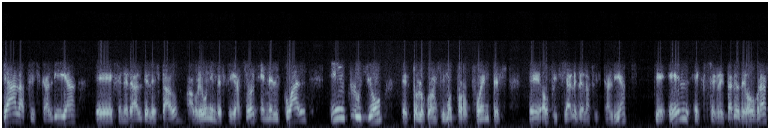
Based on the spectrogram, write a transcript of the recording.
ya la Fiscalía eh, General del Estado abrió una investigación en el cual incluyó esto lo conocimos por fuentes eh, oficiales de la Fiscalía, que el exsecretario de Obras,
